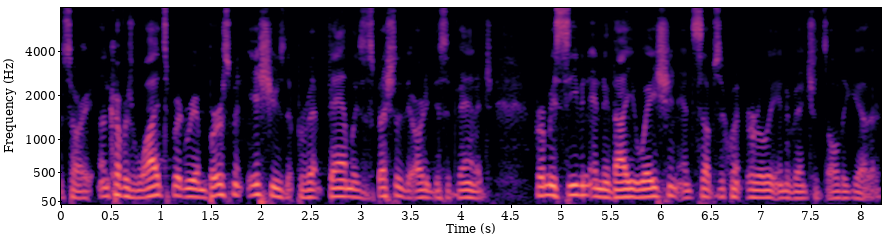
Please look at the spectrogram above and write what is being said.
Sorry, uncovers widespread reimbursement issues that prevent families, especially the already disadvantaged, from receiving an evaluation and subsequent early interventions altogether.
